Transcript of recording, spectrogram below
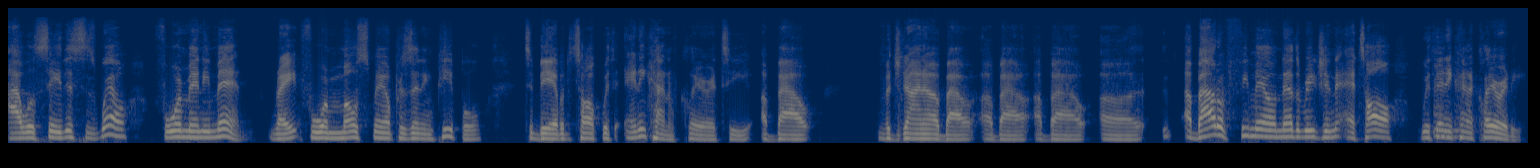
I will say this as well for many men, right? For most male presenting people to be able to talk with any kind of clarity about vagina, about about about uh about a female nether region at all with any Mhm. kind of clarity.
